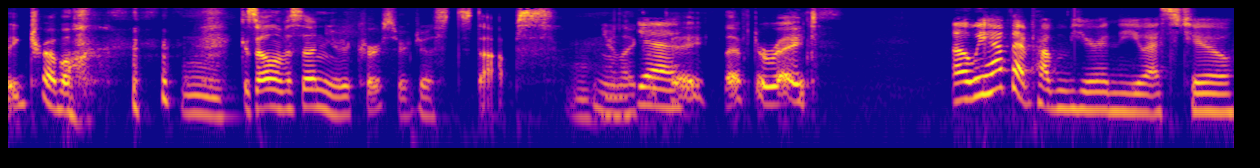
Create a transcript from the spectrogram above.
big trouble hmm. because all of a sudden your cursor just stops, and you're mm-hmm. like, Yeah. okay, left or right. Oh, we have that problem here in the US too.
